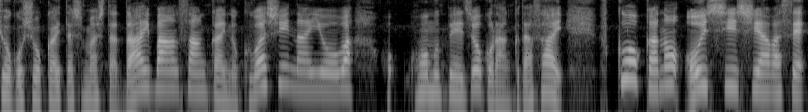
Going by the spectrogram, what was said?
今日ご紹介いたしました大晩餐会の詳しい内容はホームページをご覧ください。福岡の美味しい幸せ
